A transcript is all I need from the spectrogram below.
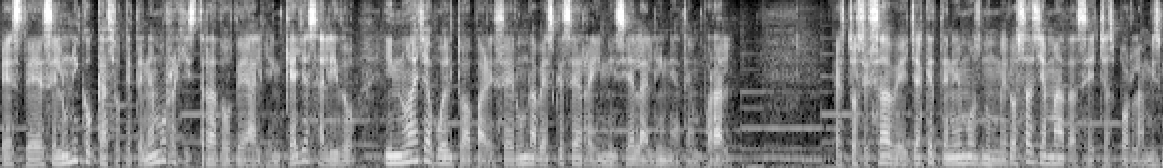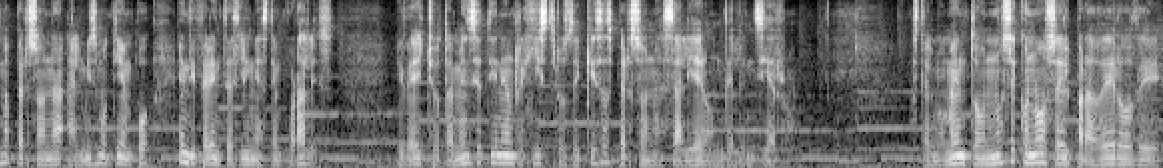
Este es el único caso que tenemos registrado de alguien que haya salido y no haya vuelto a aparecer una vez que se reinicia la línea temporal. Esto se sabe ya que tenemos numerosas llamadas hechas por la misma persona al mismo tiempo en diferentes líneas temporales. Y de hecho también se tienen registros de que esas personas salieron del encierro. Hasta el momento no se conoce el paradero de...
